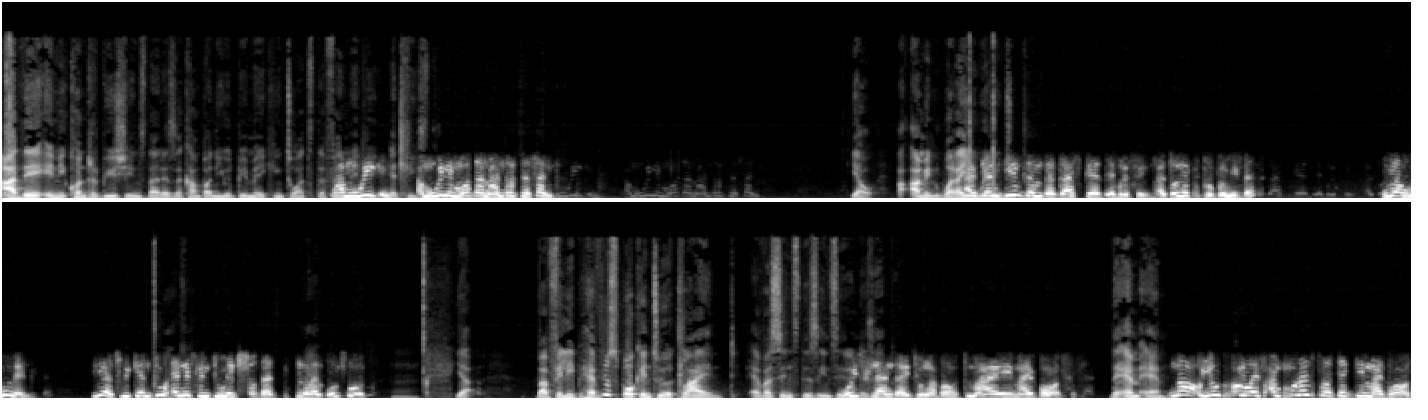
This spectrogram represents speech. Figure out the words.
are there any contributions that as a company you'd be making towards the family? I'm willing. At least. I'm willing more than 100%. yeah. I mean, what are you I willing can give them the gasket, everything. I don't have a problem with that. We are women. Yes, we can do anything to make sure that the funeral goes smooth. Hmm. Yeah. But Philip, have you spoken to a client ever since this incident? Which client are you talking about? My my boss. The MM. No, you always. I'm always protecting my boss.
